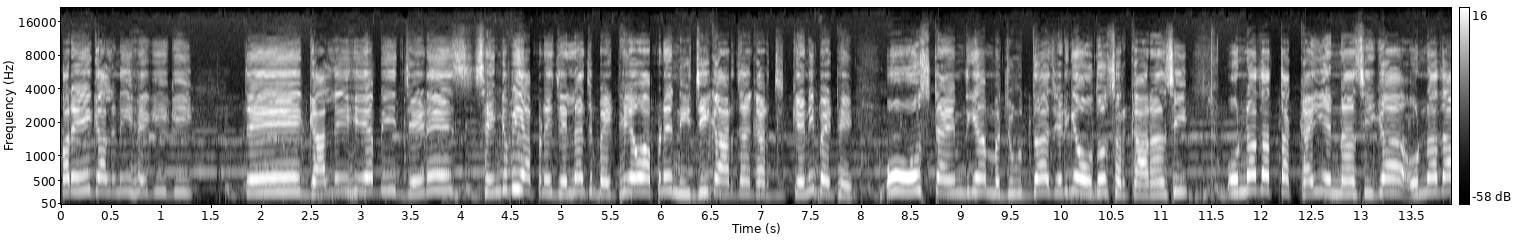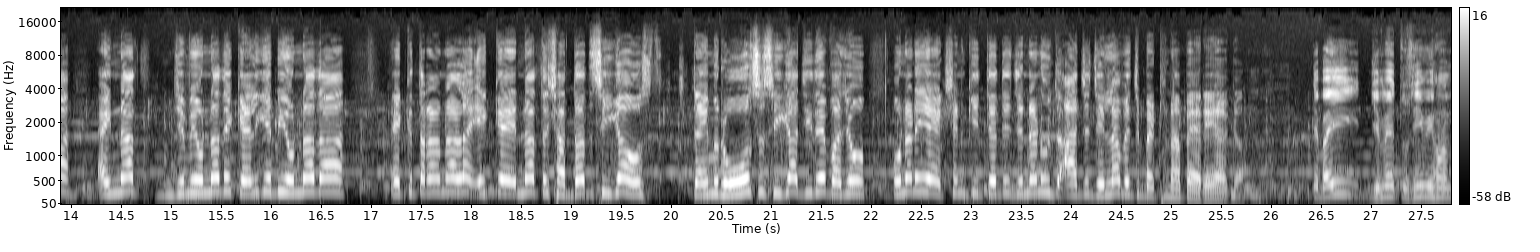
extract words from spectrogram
ਪਰ ਇਹ ਗੱਲ ਨਹੀਂ ਹੈਗੀ ਕਿ ਤੇ ਗੱਲ ਇਹ ਹੈ ਵੀ ਜਿਹੜੇ ਸਿੰਘ ਵੀ ਆਪਣੇ ਜੇਲ੍ਹਾਂ 'ਚ ਬੈਠੇ ਉਹ ਆਪਣੇ ਨਿੱਜੀ ਕਾਰਜਾਂ ਕਰਕੇ ਨਹੀਂ ਬੈਠੇ। ਉਹ ਉਸ ਟਾਈਮ ਦੀਆਂ ਮੌਜੂਦਾ ਜਿਹੜੀਆਂ ਉਦੋਂ ਸਰਕਾਰਾਂ ਸੀ, ਉਹਨਾਂ ਦਾ ਧੱਕਾ ਹੀ ਇੰਨਾ ਸੀਗਾ, ਉਹਨਾਂ ਦਾ ਇੰਨਾ ਜਿਵੇਂ ਉਹਨਾਂ ਦੇ ਕਹਿ ਲਈਏ ਵੀ ਉਹਨਾਂ ਦਾ ਇੱਕ ਤਰ੍ਹਾਂ ਨਾਲ ਇੱਕ ਇੰਨਾ ਤਸ਼ੱਦਦ ਸੀਗਾ, ਉਸ ਟਾਈਮ ਰੋਸ ਸੀਗਾ ਜਿਹਦੇ ਵਜੋਂ ਉਹਨਾਂ ਨੇ ਐਕਸ਼ਨ ਕੀਤੇ ਤੇ ਜਿਨ੍ਹਾਂ ਨੂੰ ਅੱਜ ਜੇਲ੍ਹਾਂ ਵਿੱਚ ਬੈਠਣਾ ਪੈ ਰਿਹਾ ਹੈਗਾ। ਤੇ ਬਾਈ, ਜਿਵੇਂ ਤੁਸੀਂ ਵੀ ਹੁਣ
